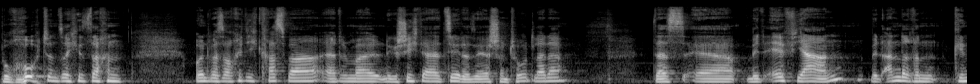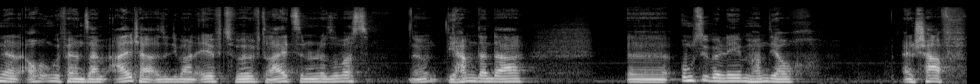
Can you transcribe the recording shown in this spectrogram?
Brot und solche Sachen. Und was auch richtig krass war, er hat dann mal eine Geschichte erzählt, also er ist schon tot leider, dass er mit elf Jahren mit anderen Kindern auch ungefähr in seinem Alter, also die waren elf, zwölf, dreizehn oder sowas, ja, die haben dann da, äh, ums Überleben, haben die auch ein Schaf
